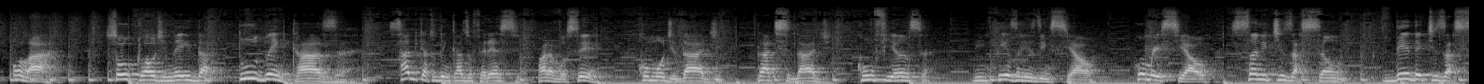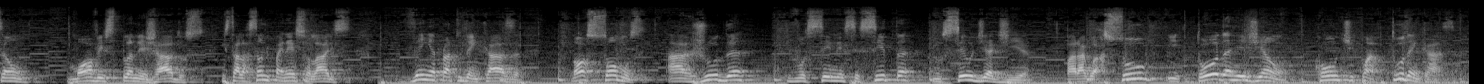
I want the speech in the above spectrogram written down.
Olá, sou Claudinei da Tudo em Casa. Sabe o que a Tudo em Casa oferece para você? Comodidade, praticidade, confiança, limpeza residencial, comercial, sanitização, dedetização, móveis planejados, instalação de painéis solares. Venha para tudo em casa. Nós somos a ajuda que você necessita no seu dia a dia. Paraguaçu e toda a região. Conte com a Tudo em Casa.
